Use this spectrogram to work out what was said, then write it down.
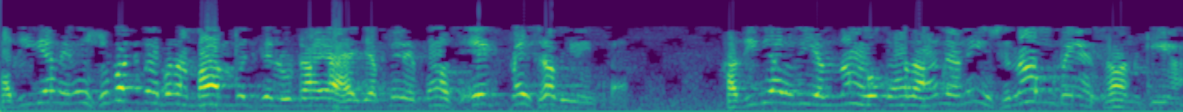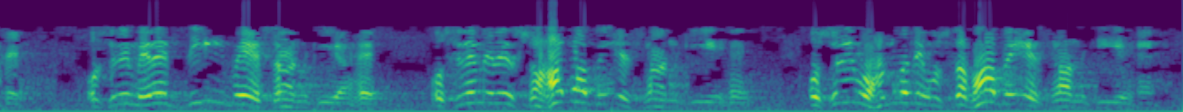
خدیجہ نے اس وقت اپنا مال بچ کے لٹایا ہے جب میرے پاس ایک پیسہ بھی نہیں تھا۔ خدیجہ رضی اللہ تعالیٰ نے اسلام پہ احسان کیا ہے۔ اس نے میرے دین پہ احسان کیا ہے۔ اس نے میرے صحابہ پہ احسان کیے ہیں۔ اس نے محمد مصطفیٰ پہ احسان کیے ہیں۔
